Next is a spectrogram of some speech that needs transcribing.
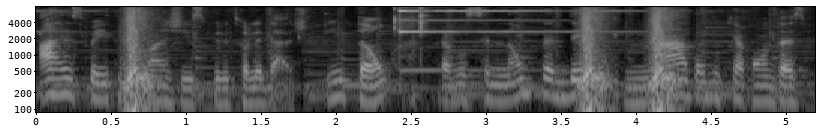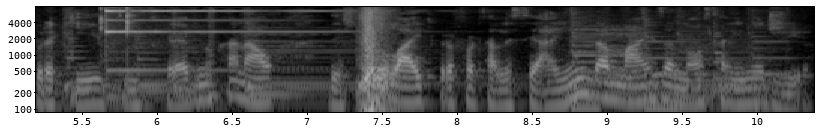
a respeito de magia e espiritualidade. Então, para você não perder nada do que acontece por aqui, se inscreve no canal, deixa seu like para fortalecer ainda mais a nossa energia.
